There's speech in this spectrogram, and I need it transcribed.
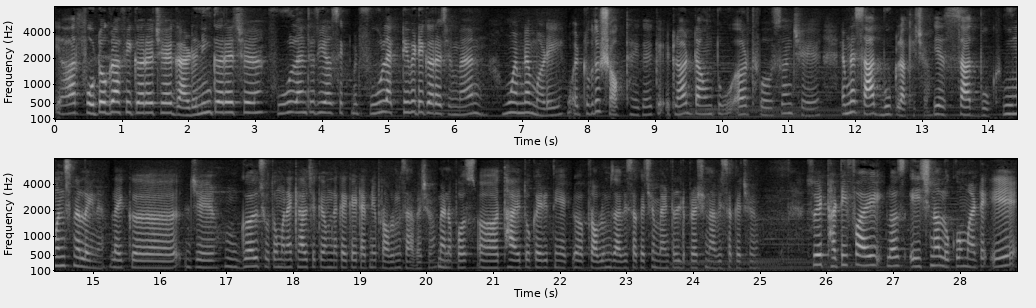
યાર ફોટોગ્રાફી કરે છે ગાર્ડનિંગ કરે છે ફૂલ એન્થુઝિયાસ્ટિક ફૂલ એક્ટિવિટી કરે છે મેન હું એમને મળી. હું એટલું બધું શોક થઈ ગઈ કે એટલા ડાઉન ટુ અર્થ પર્સન છે. એમણે સાત બુક લખી છે. યસ સાત બુક વુમન્સને લઈને. લાઈક જે હું ગર્લ છું તો મને ખ્યાલ છે કે અમને કઈ કઈ ટાઈપની પ્રોબ્લેમ્સ આવે છે. મેનોપોઝ થાય તો કઈ રીતની પ્રોબ્લેમ્સ આવી શકે છે? મેન્ટલ ડિપ્રેશન આવી શકે છે. સો એ થર્ટી ફાઈવ પ્લસ એજના લોકો માટે એ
